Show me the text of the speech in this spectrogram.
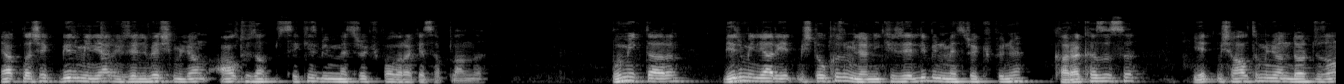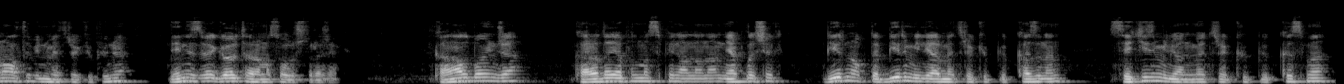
yaklaşık 1 milyar 155 milyon 668 bin metreküp olarak hesaplandı. Bu miktarın 1 milyar 79 milyon 250 bin metreküpünü kara kazısı, 76 milyon 416 bin metreküpünü deniz ve göl taraması oluşturacak. Kanal boyunca karada yapılması planlanan yaklaşık 1.1 milyar metreküplük kazının 8 milyon metreküplük kısmı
